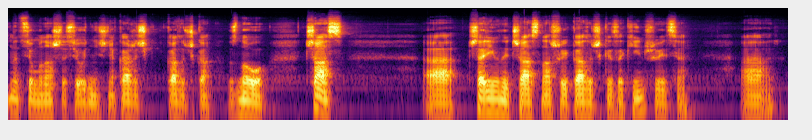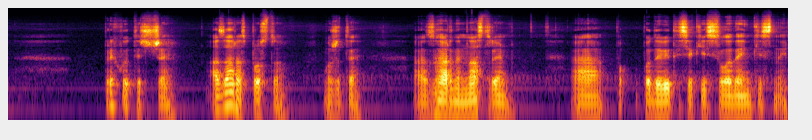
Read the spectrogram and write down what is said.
На цьому наша сьогоднішня казочка знову час, е, чарівний час нашої казочки закінчується. Е, Приходьте ще. А зараз просто можете е, з гарним настроєм подивитися по- подивитись якісь солоденькі сни.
